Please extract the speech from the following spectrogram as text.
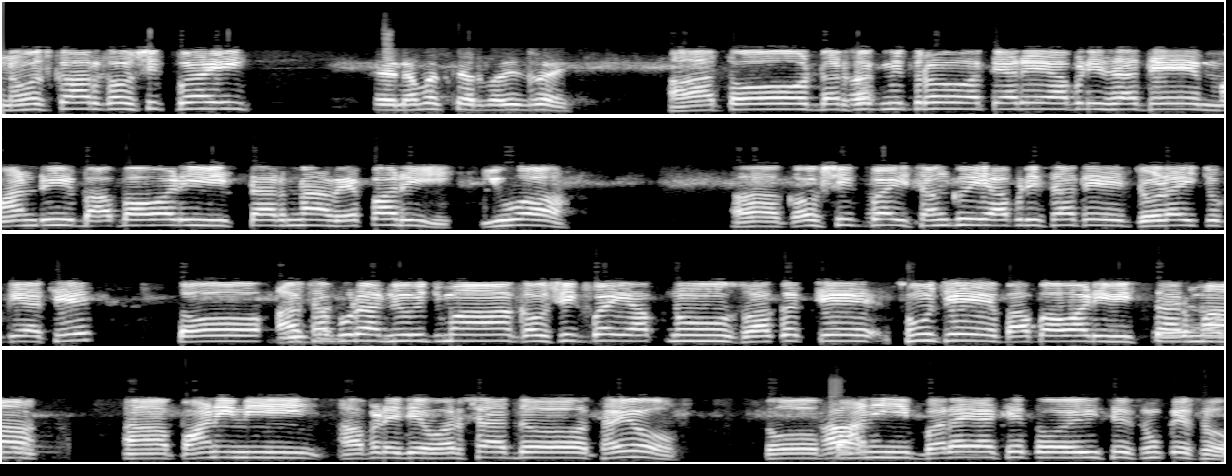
નમસ્કાર કૌશિકભાઈ. નમસ્કાર પરેશભાઈ. હા તો દર્શક મિત્રો અત્યારે આપણી સાથે માંડવી બાબાવાડી વિસ્તારના વેપારી યુવા કૌશિકભાઈ સંઘવી આપણી સાથે જોડાઈ ચૂક્યા છે. તો આશાપુરા ન્યૂઝમાં કૌશિકભાઈ આપનું સ્વાગત છે. શું છે બાબાવાડી વિસ્તારમાં પાણીની આપણે જે વરસાદ થયો તો પાણી ભરાયા છે તો એ વિશે શું કહેશો?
